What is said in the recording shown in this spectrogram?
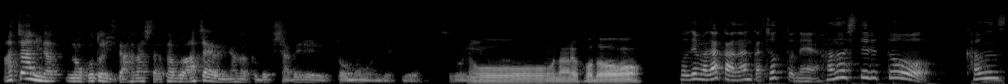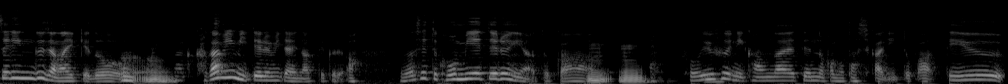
アチャになのことにして話したら多分アチャより長く僕喋れると思うんですよ。すごい。おー、なるほど。そうでもだからなんかちょっとね話してるとカウンセリングじゃないけど、うんうんなんか鏡見てるみたいになってくる。あ私ってこう見えてるんやとか、うんうんあそういうふうに考えてんのかも確かにとかっていう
